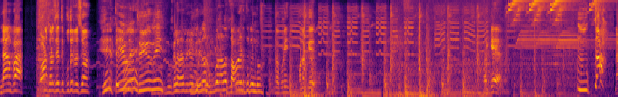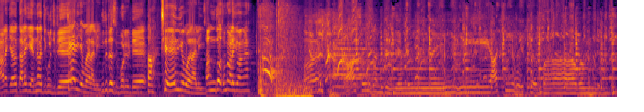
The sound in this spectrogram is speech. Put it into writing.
இந்தாங்கப்பா போன சொல்ல சேர்த்து புது ட்ரெஸ்ஸும் ஏ தெய்வமே. உங்களை தெய்வமே. ரொம்ப நாளா தவம் எடுத்துட்டு இருந்தோம் அப்படி உனக்கு. ஓகே. நாளைக்காவது தலைக்கு எண்ணெய் வச்சு குளிச்சுட்டு சரிங்க முதலாளி. புது ட்ரெஸ் போட்டுக்கிட்டு சரிங்க முதலாளி. சந்தோஷமா வேலைக்கு வாங்க. ஆசை வந்து என்னை வைத்த பாவம்.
